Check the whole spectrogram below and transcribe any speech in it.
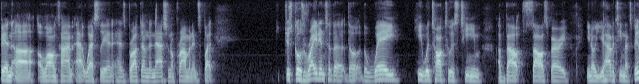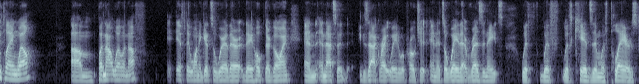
been uh, a long time at Wesley and has brought them to national prominence. But just goes right into the the the way he would talk to his team about Salisbury you know, you have a team that's been playing well, um, but not well enough if they want to get to where they're they hope they're going, and and that's the exact right way to approach it, and it's a way that resonates with with with kids and with players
